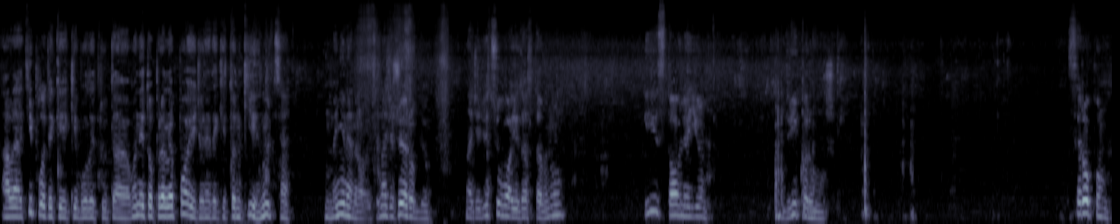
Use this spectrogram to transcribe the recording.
але ті плотики, які були тут, вони то прилипають, вони такі тонкі, гнуться. Мені не подобається. Значить, що я роблю? Значить, відсуваю заставну і ставляю дві кормушки. Сиропом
